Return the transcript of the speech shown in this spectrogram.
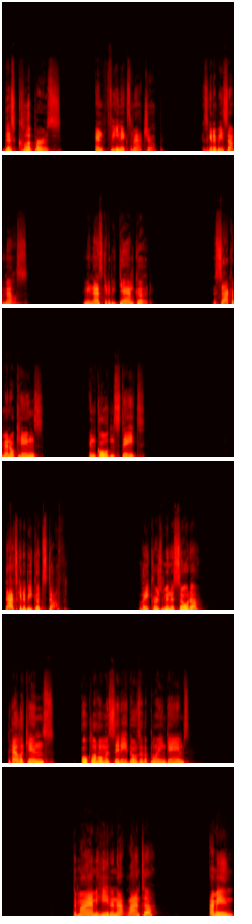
This Clippers and Phoenix matchup is going to be something else. I mean, that's going to be damn good. The Sacramento Kings and Golden State, that's going to be good stuff. Lakers, Minnesota, Pelicans, Oklahoma City, those are the play-in games. The Miami Heat and Atlanta. I mean,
